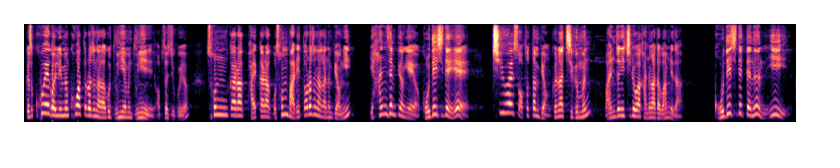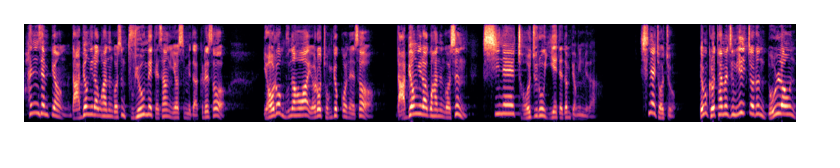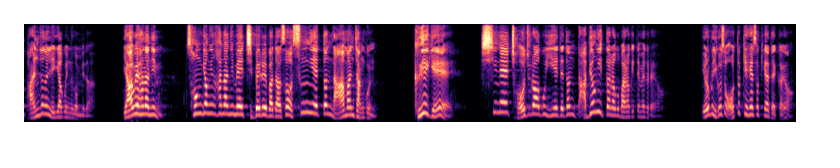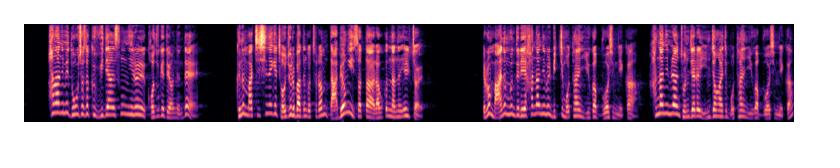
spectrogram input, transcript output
그래서 코에 걸리면 코가 떨어져 나가고 눈이 하면 눈이 없어지고요. 손가락, 발가락, 뭐 손발이 떨어져 나가는 병이 이 한센병이에요. 고대 시대에 치료할 수 없었던 병. 그러나 지금은 완전히 치료가 가능하다고 합니다. 고대 시대 때는 이 한센병, 나병이라고 하는 것은 두려움의 대상이었습니다. 그래서 여러 문화와 여러 종교권에서 나병이라고 하는 것은 신의 저주로 이해되던 병입니다. 신의 저주. 여러분 그렇다면 지금 1절은 놀라운 반전을 얘기하고 있는 겁니다. 야외 하나님, 성경인 하나님의 지배를 받아서 승리했던 나아만 장군, 그에게 신의 저주라고 이해되던 나병이 있다라고 말하기 때문에 그래요. 여러분 이것을 어떻게 해석해야 될까요? 하나님이 도우셔서 그 위대한 승리를 거두게 되었는데 그는 마치 신에게 저주를 받은 것처럼 나병이 있었다라고 끝나는 1절. 여러분 많은 분들이 하나님을 믿지 못하는 이유가 무엇입니까? 하나님이라는 존재를 인정하지 못하는 이유가 무엇입니까?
